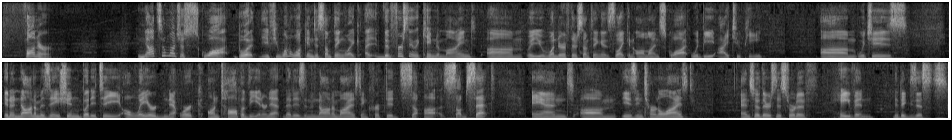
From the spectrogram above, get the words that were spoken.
funner. Not so much a squat, but if you want to look into something like I, the first thing that came to mind, um, you wonder if there's something as like an online squat would be I2P, um, which is an anonymization, but it's a, a layered network on top of the internet that is an anonymized encrypted su- uh, subset and um, is internalized. And so there's this sort of haven that exists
